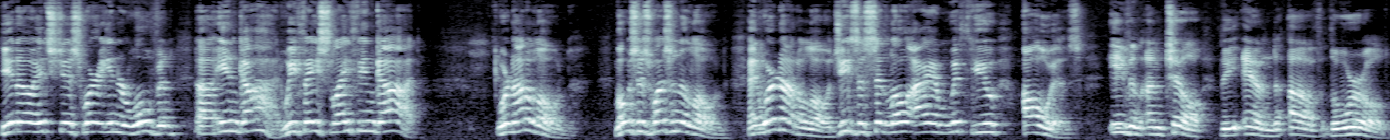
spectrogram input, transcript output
you know, it's just we're interwoven uh, in God. We face life in God. We're not alone. Moses wasn't alone, and we're not alone. Jesus said, Lo, I am with you always, even until the end of the world.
